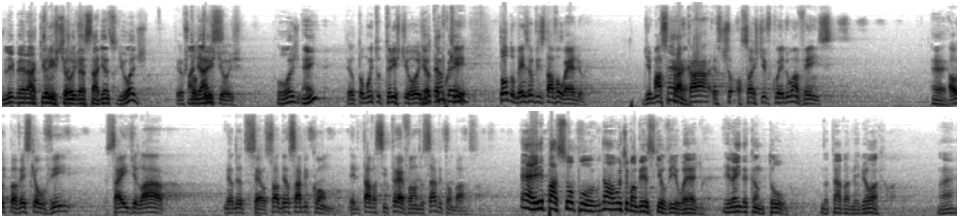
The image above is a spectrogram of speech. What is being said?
liberar Tô aqui os aniversariantes de hoje. Eu estou Aliás, triste hoje. Hoje, hein? Eu estou muito triste hoje, Eu até também. porque todo mês eu visitava o Hélio. De março É. pra cá, eu só, estive com ele uma vez. É. A última vez que eu vi, saí de lá, meu Deus do céu, só Deus sabe como. Ele estava se trevando, sabe, Tom Barros? É, ele passou por. Na última vez que eu vi o Hélio, ele ainda cantou, ainda estava melhor, né?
